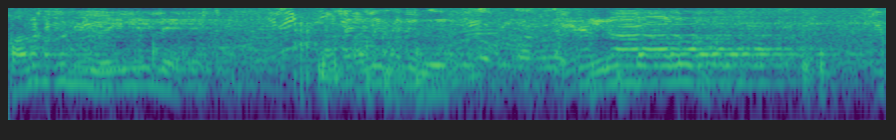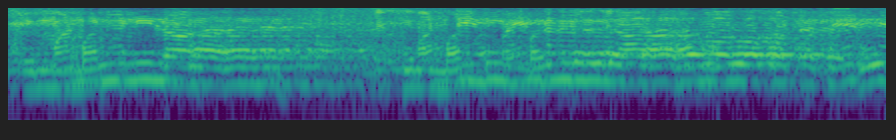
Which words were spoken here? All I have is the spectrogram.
பங்குனி வெயில். இருந்தாலும் இம்மண்ணிற்காக இம்மண்ணின் மனிதர்களுக்காக உருவாக்கப்பட்ட தேசிய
